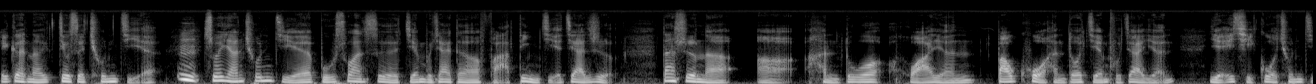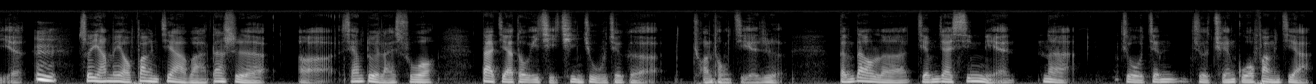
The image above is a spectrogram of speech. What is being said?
一个呢就是春节。嗯虽然春节不算是柬埔寨的法定节假日，但是呢，呃，很多华人，包括很多柬埔寨人也一起过春节。嗯虽然没有放假吧，但是呃，相对来说，大家都一起庆祝这个传统节日。等到了柬埔寨新年，那就真就全国放假，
